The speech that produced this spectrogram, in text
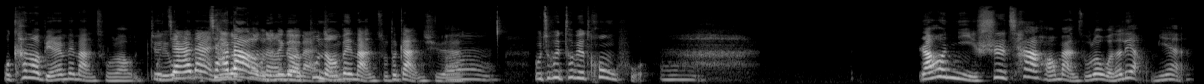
我看到别人被满足了，就加大加大了我的那个不能被满足的感觉，嗯，我就会特别痛苦。嗯，然后你是恰好满足了我的两面，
